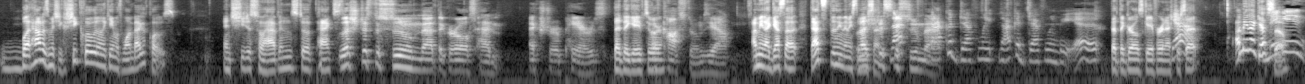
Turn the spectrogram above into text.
But how does Mitchie? She clearly only came with one bag of clothes, and she just so happens to have packed Let's just assume that the girls had extra pairs that they gave to her. costumes. Yeah. I mean, I guess that that's the thing that makes the Let's most sense. Let's just assume that. That could definitely that could definitely be it. That the girls gave her an extra Yeah. set. I mean, I guess so. Maybe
